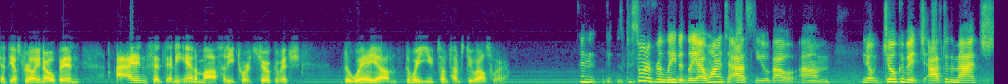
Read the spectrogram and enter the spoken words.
at the Australian Open. I didn't sense any animosity towards Djokovic the way um, the way you sometimes do elsewhere. And sort of relatedly, I wanted to ask you about, um, you know, Djokovic after the match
